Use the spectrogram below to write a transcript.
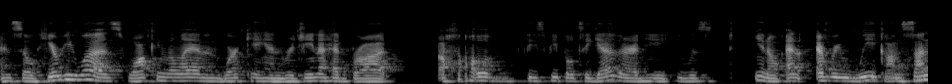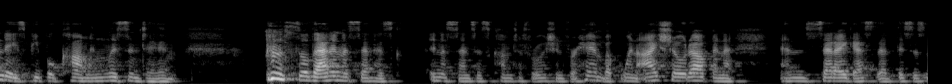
And so here he was walking the land and working, and Regina had brought all of these people together and he he was you know and every week on sundays people come and listen to him. So that in a sense has in a sense has come to fruition for him. But when i showed up and and said i guess that this is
